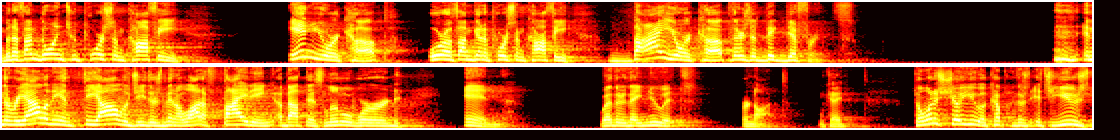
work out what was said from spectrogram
But if I'm going to pour some coffee in your cup, or if I'm going to pour some coffee by your cup, there's a big difference. in the reality in theology, there's been a lot of fighting about this little word en, whether they knew it or not. Okay? So I want to show you a couple, it's used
